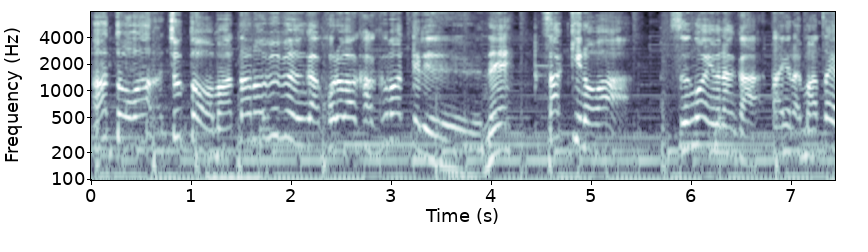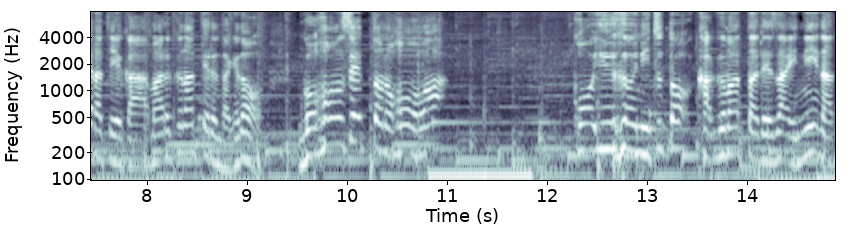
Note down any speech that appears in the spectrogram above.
あとはちょっと股の部分がこれは角張ってるね。さっきのはすごいなんか平ら真っ平らっていうか丸くなってるんだけど5本セットの方はこういう風にちょっと角張ったデザインになっ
